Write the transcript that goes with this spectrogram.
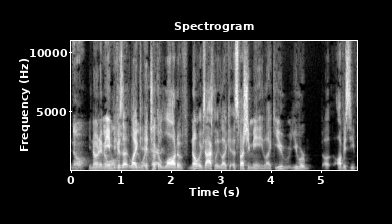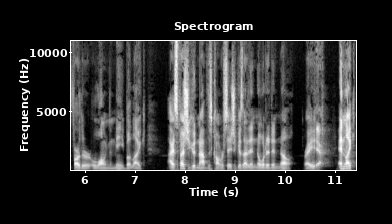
No, you know what I mean? No, because we, that, like we it took there. a lot of no, exactly. Like especially me, like you, you were uh, obviously farther along than me, but like I especially couldn't have this conversation because I didn't know what I didn't know, right? Yeah, and yeah. like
